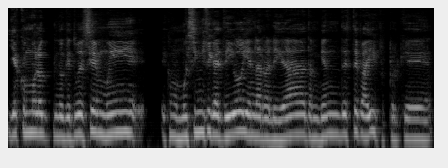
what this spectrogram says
es como lo, que tú decías, muy, es como muy significativo y en la realidad también de este país, pues, porque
